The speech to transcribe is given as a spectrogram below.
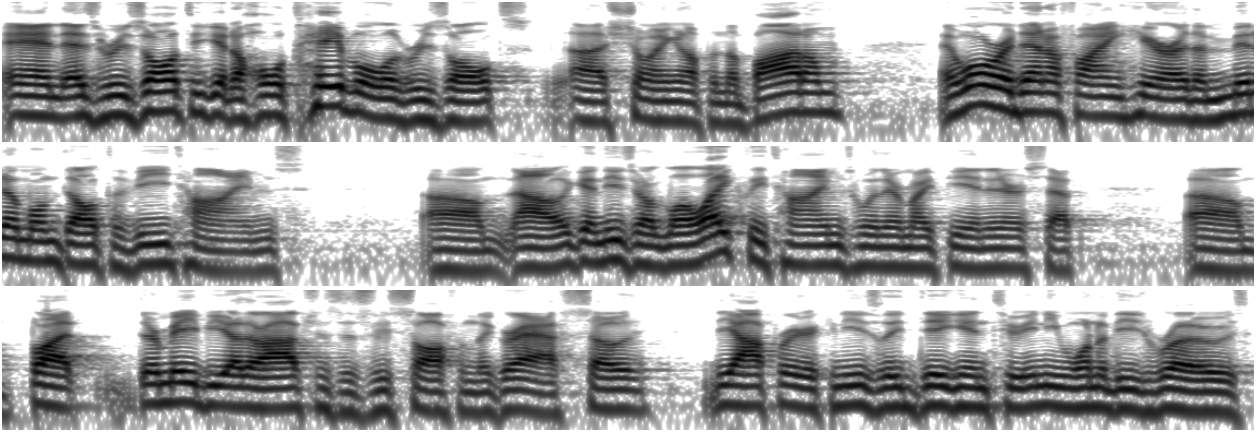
And as a result, you get a whole table of results uh, showing up in the bottom. And what we're identifying here are the minimum delta V times. Um, now, again, these are the likely times when there might be an intercept, um, but there may be other options as we saw from the graph. So the operator can easily dig into any one of these rows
